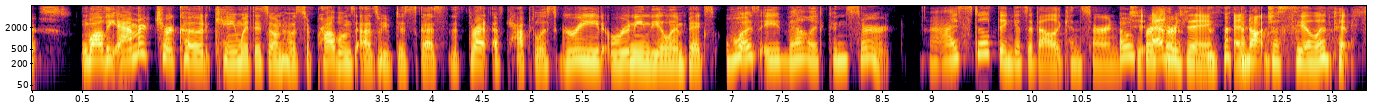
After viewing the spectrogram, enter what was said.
while the amateur code came with its own host of problems, as we've discussed, the threat of capitalist greed ruining the Olympics was a valid concern. I still think it's a valid concern oh, to everything sure. and not just the Olympics.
